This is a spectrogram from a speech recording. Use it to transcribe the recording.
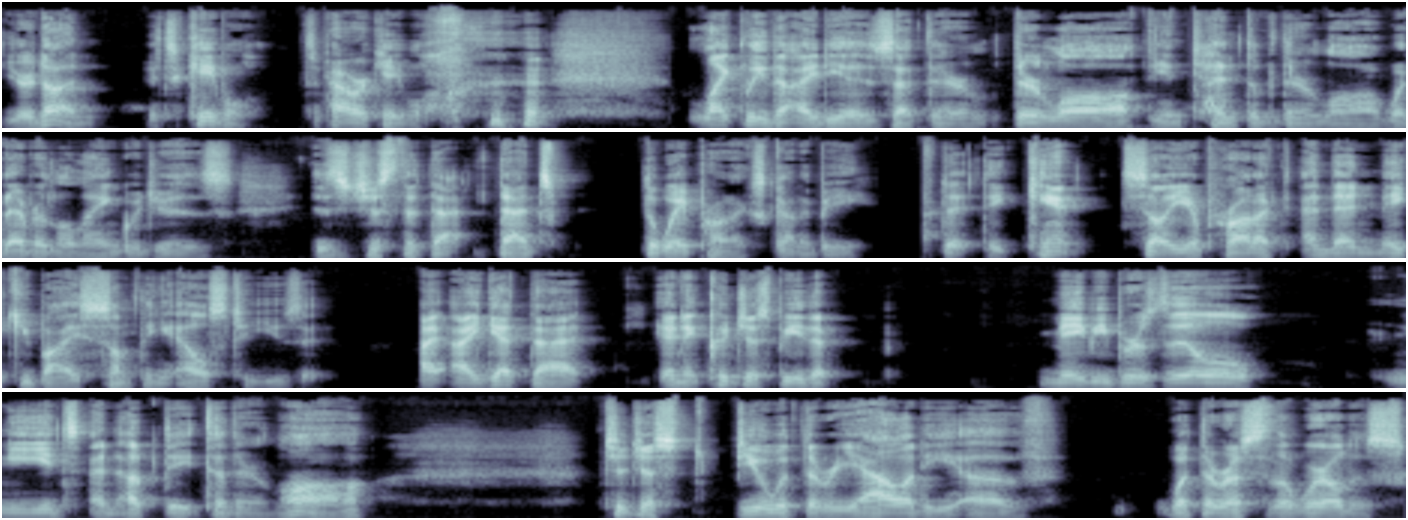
You're done. It's a cable. It's a power cable. Likely, the idea is that their their law, the intent of their law, whatever the language is, is just that, that that's the way products got to be. That they can't sell you a product and then make you buy something else to use it. I, I get that, and it could just be that maybe Brazil needs an update to their law to just deal with the reality of what the rest of the world is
